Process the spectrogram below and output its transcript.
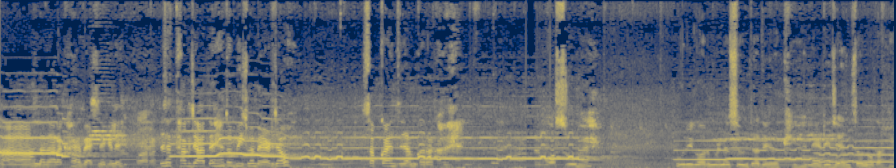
हाँ लगा रखा है बैठने के लिए। जैसे थक जाते हैं तो बीच में बैठ जाओ। सबका इंतज़ाम कर रखा है। फिर वॉशरूम है। पूरी गवर्नमेंट ने सुविधा दे रखी है लेडी जेंट्स दोनों का है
